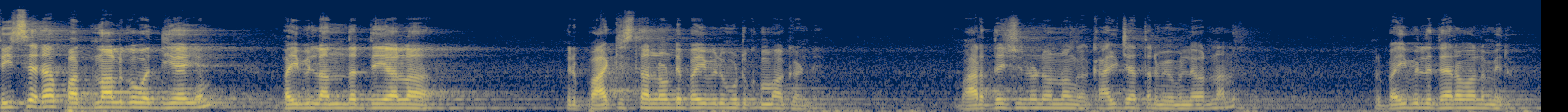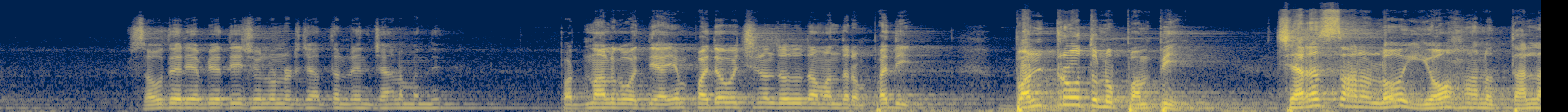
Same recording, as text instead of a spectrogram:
తీసారా? పద్నాలుగో అధ్యాయం. బైబిల్ అందరు తీయాలా మీరు పాకిస్తాన్లో ఉంటే బైబిల్ ముట్టుకోమాకండి. భారతదేశంలోనే ఉన్నాం కాల్ చేస్తారు మిమ్మల్ని ఎవరన్నాను? మరి బైబిల్ తెరవాలి మీరు? సౌదీ అరేబియా దేశంలో ఉన్నట్టు చేస్తుంటారు చాలామంది? పద్నాలుగో అధ్యాయం పదో వచ్చిన చదువుదాం అందరం. పది. బంట్రోతును పంపి చెరసాలలో యోహాను తల.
